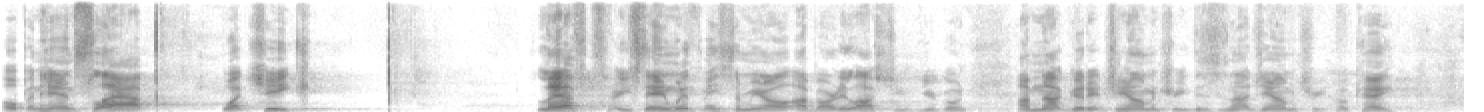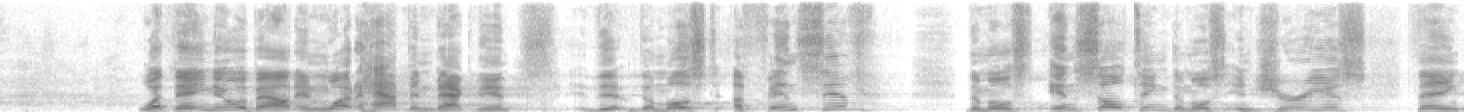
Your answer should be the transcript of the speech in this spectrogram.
Open hand slap. What cheek? Left. Are you staying with me? Some of y'all, I've already lost you. You're going, I'm not good at geometry. This is not geometry, okay? What they knew about and what happened back then, the, the most offensive, the most insulting, the most injurious thing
